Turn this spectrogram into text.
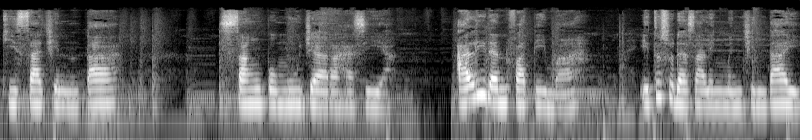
kisah cinta sang pemuja rahasia. Ali dan Fatimah itu sudah saling mencintai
